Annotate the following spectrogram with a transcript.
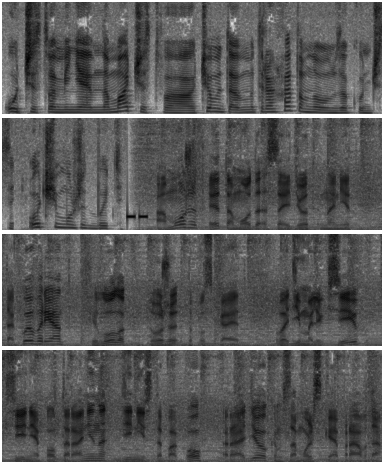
отчество меняем на матчество, а чем это матриархатом новым закончится? Очень может быть. А может, эта мода сойдет на нет. Такой вариант филолог тоже допускает. Вадим Алексеев, Ксения Полторанина, Денис Табаков, радио «Комсомольская правда».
